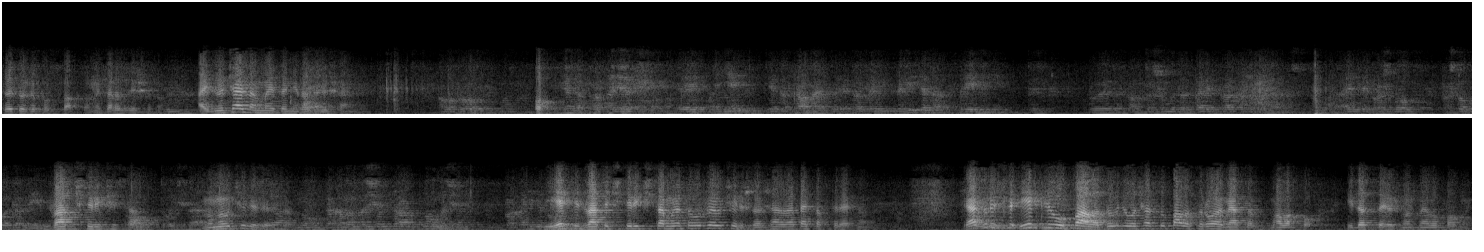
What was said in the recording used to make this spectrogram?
то это уже постфактум, это разрешено. А изначально мы это не разрешаем. А вопрос О, можно? Э, есть это самое, это, это зави- зависит от времени. То есть, э, это самое, то, что мы достали сразу, это это. А если прошло, прошло какое-то время? 24 часа. О, точно. Ну мы учили же это. Ну, так оно сразу, ну, проходить. Если 24 часа, мы это уже учили, что сейчас опять повторять надо. Я говорю, если, если упало, ты увидел, сейчас упало сырое мясо в молоко, и достаешь, можно его помыть.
